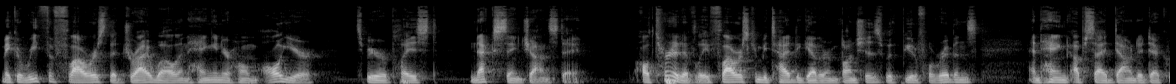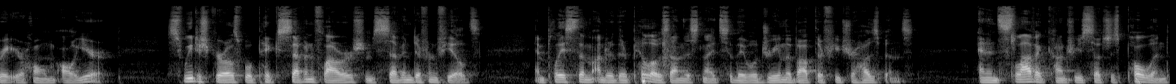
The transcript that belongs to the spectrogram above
Make a wreath of flowers that dry well and hang in your home all year to be replaced next St. John's Day. Alternatively, flowers can be tied together in bunches with beautiful ribbons and hanged upside down to decorate your home all year. Swedish girls will pick seven flowers from seven different fields and place them under their pillows on this night so they will dream about their future husbands. And in Slavic countries such as Poland,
